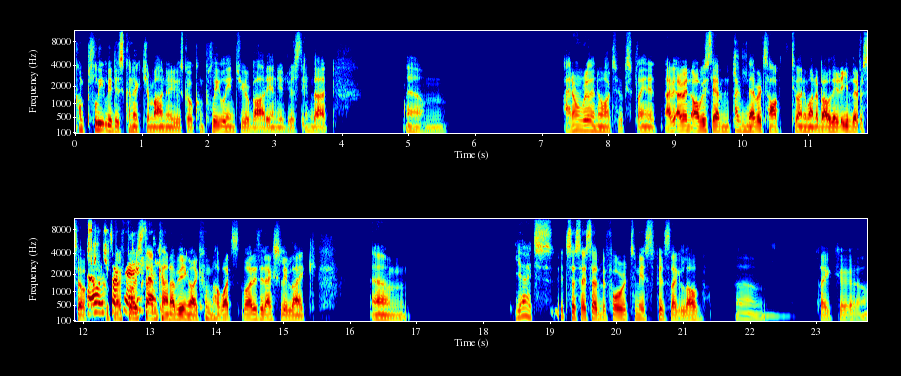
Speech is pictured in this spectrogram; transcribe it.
completely disconnect your mind and you just go completely into your body and you're just in that um I don't really know how to explain it. I, I mean, obviously, I've I've never talked to anyone about it either, so oh, it's, it's okay. my first time kind of being like, hmm, what's what is it actually like? Um, yeah it's it's as i said before to me it feels like love um like uh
